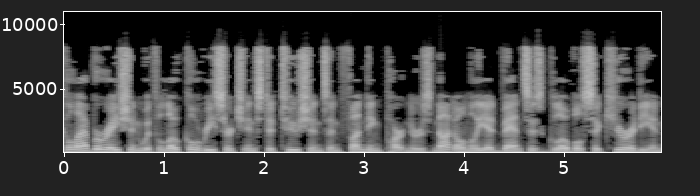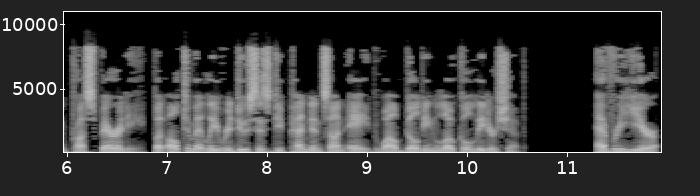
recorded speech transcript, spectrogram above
Collaboration with local research institutions and funding partners not only advances global security and prosperity, but ultimately reduces dependence on aid while building local leadership. Every year,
